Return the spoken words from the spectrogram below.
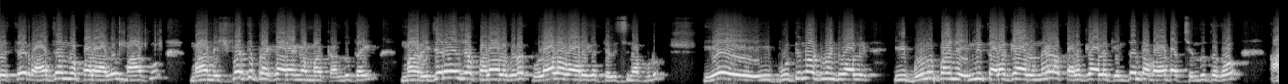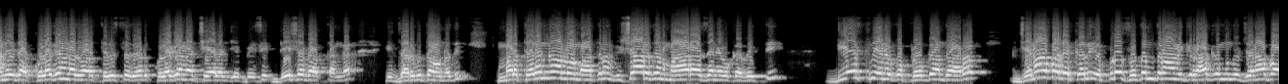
చేస్తే రాజ్యాంగ ఫలాలు మాకు మా నిష్పత్తి ప్రకారంగా మాకు అందుతాయి. మా రిజర్వేషన్ ఫలాలు కూడా కులాల వారీగా తెలిసినప్పుడు ఏ ఈ పుట్టినటువంటి వాళ్ళు ఈ భూమి పైన ఎన్ని తలకాయలు ఉన్నాయో ఆ తలకాయలకు ఎంతెంత వాటా చెందుతుందో అనేది ఆ కులగణన ద్వారా తెలుస్తుంది కాబట్టి కులగణన చేయాలని చెప్పేసి దేశవ్యాప్తంగా ఇది జరుగుతూ ఉన్నది. మన తెలంగాణలో మాత్రం విశారదన్ మహారాజ్ అనే ఒక వ్యక్తి డిఎస్పి అనే ఒక ప్రోగ్రాం ద్వారా జనాభా లెక్కలు ఎప్పుడో స్వతంత్రానికి రాకముందు జనాభా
